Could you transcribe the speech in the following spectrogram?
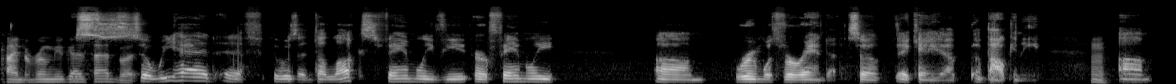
kind of room you guys had, but So we had if it was a deluxe family view or family um, room with veranda, so aka a, a balcony. Hmm. Um,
